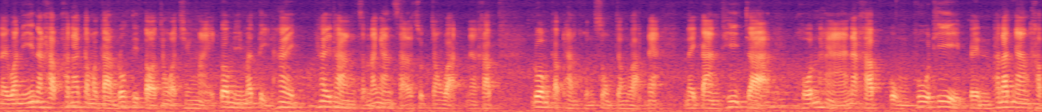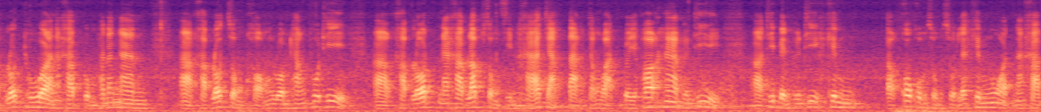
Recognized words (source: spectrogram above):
ในวันนี้นะครับ คณะกรรมการโรคติดต่อจังหวัดเชียงใหม่ก็มีมติให้ให้ทางสำนักงานสาธารณสุขจังหวัดนะครับ ร่วมกับทางขนส่งจังหวัดเนี่ยในการที่จะค้นหานะครับกลุ่มผู้ที่เป็นพนักงานขับรถทัวร์นะครับ กลุ่มพนักงานขับรถส่งของรวมทั้งผู้ที่ขับรถนะครับ รับส่งสินค้าจากต่างจังหวัด โดยเฉพาะ 5 พื้นที่ที่เป็นพื้นที่เข้ม ควบคุมสูงสุดและเข้มงวดนะครับ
